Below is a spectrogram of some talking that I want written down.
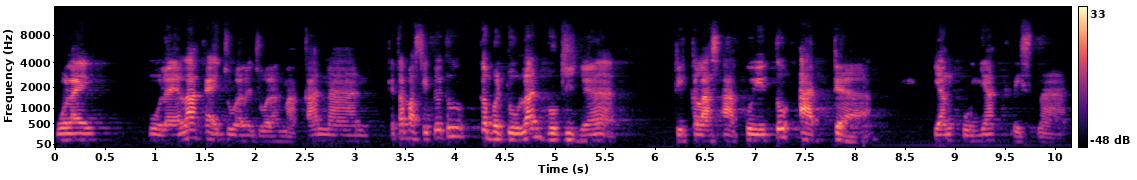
mulai mulailah kayak jualan-jualan makanan. Kita pas itu tuh kebetulan hoginya di kelas aku itu ada yang punya Krishna.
